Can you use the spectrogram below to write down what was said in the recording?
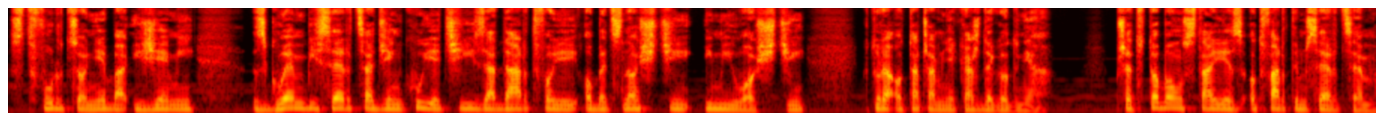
Stwórco nieba i ziemi, z głębi serca dziękuję Ci za dar Twojej obecności i miłości, która otacza mnie każdego dnia. Przed Tobą staję z otwartym sercem,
